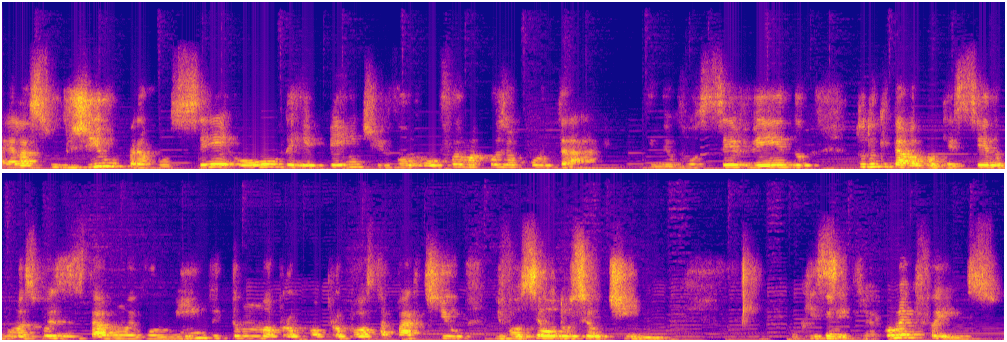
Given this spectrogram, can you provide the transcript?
ela surgiu para você ou de repente ou foi uma coisa ao contrário entendeu? Você vendo tudo que estava acontecendo como as coisas estavam evoluindo então uma proposta partiu de você ou do seu time. O que seja. Como é que foi isso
